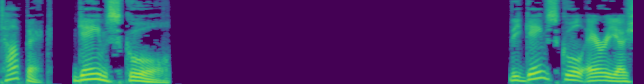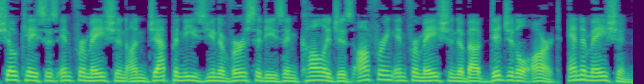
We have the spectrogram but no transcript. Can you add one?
Topic: Game School The Game School area showcases information on Japanese universities and colleges offering information about digital art, animation,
